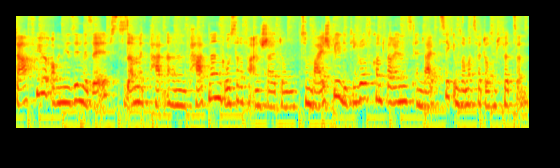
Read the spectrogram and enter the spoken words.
Dafür organisieren wir selbst zusammen mit Partnerinnen und Partnern größere Veranstaltungen, zum Beispiel die Degrowth-Konferenz in Leipzig im Sommer 2014.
